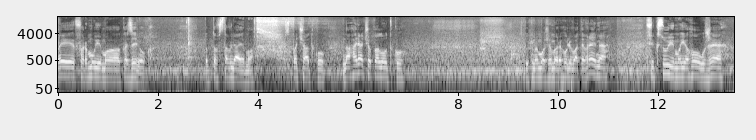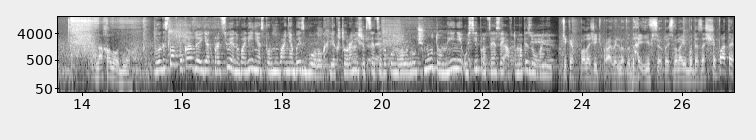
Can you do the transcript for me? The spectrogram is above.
ми формуємо козирьок. Тобто вставляємо спочатку на гарячу колодку. Тут ми можемо регулювати время, фіксуємо його вже на холодну. Владислав показує, як працює нова лінія з формування бейсболок. Якщо раніше все це виконували вручну, то нині усі процеси автоматизовані. Тільки положіть правильно туди і все. Тобто воно її буде защипати,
